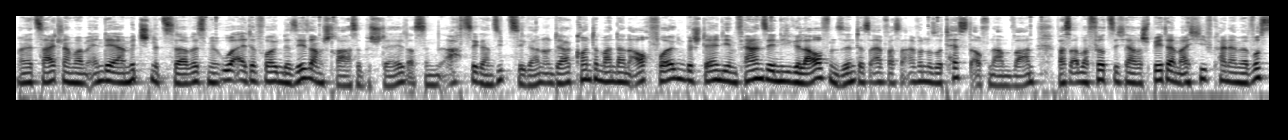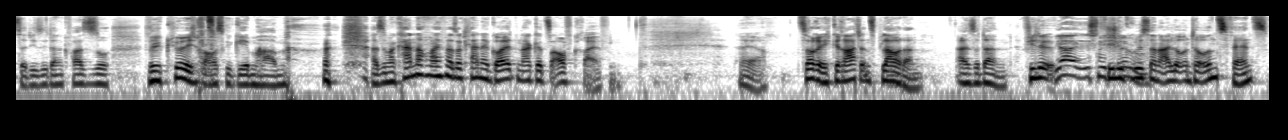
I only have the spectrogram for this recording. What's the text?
mal eine Zeit lang beim NDR Mitschnittservice mir uralte Folgen der Sesamstraße bestellt aus den 80ern, 70ern und da konnte man dann auch Folgen bestellen, die im Fernsehen nie gelaufen sind, das einfach, einfach nur so Testaufnahmen waren, was aber 40 Jahre später im Archiv keiner mehr wusste, die sie dann quasi so willkürlich rausgegeben haben. Also man kann auch manchmal so kleine Goldnuggets aufgreifen. Naja. Sorry, ich gerate ins Plaudern. Also dann. Viele, Ja, viele schlimm. Grüße an alle unter uns Fans.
